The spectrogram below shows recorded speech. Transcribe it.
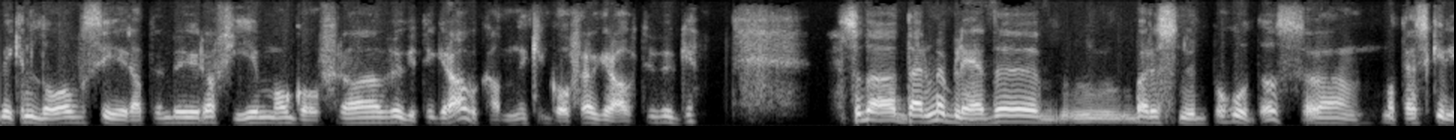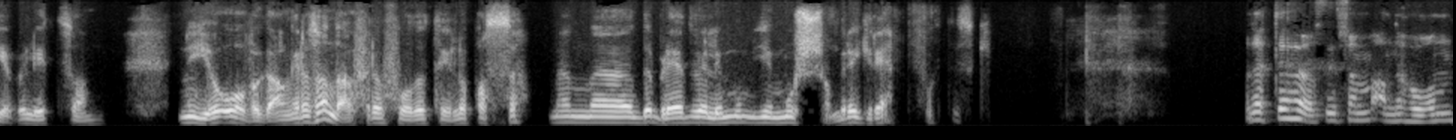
Hvilken lov sier at en biografi må gå fra vugge til grav? Kan den ikke gå fra grav til vugge? Så da, dermed ble det bare snudd på hodet, og så måtte jeg skrive litt sånn nye overganger og sånn da, for å få det til å passe. Men uh, det ble et veldig mye morsommere grep, faktisk. Og dette høres ut som Anne Horn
